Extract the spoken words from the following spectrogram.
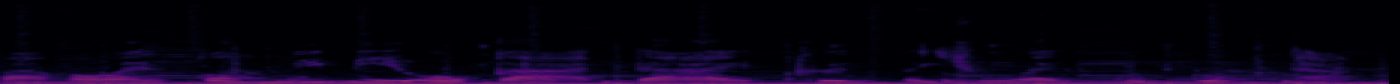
ป้าอ้อยก็ไม่มีโอกาสได้ขึ้นไปช่วยคุณลุงทำ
